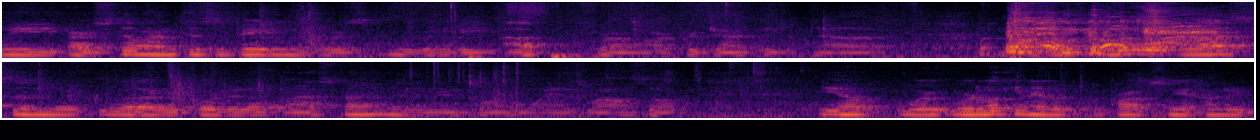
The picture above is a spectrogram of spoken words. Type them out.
we are still anticipating that we're, we're gonna be up from our projected, uh, a little bit less than what I reported out last time in an informal way as well, so, you know, we're, we're looking at approximately hundred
